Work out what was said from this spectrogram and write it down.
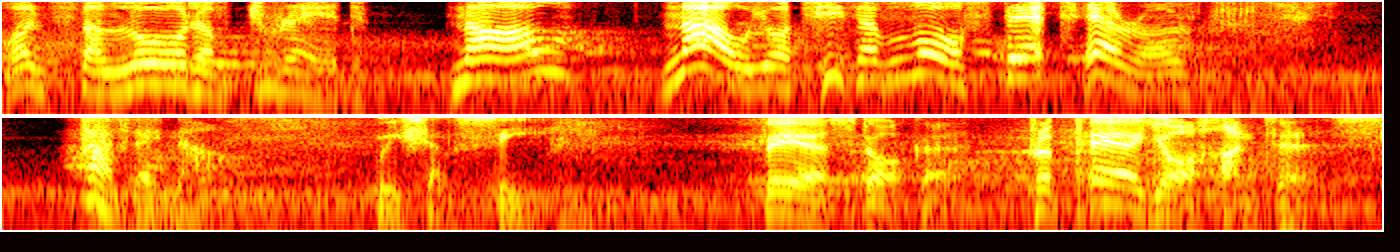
once the Lord of Dread. Now? Now your teeth have lost their terror. Have they now? We shall see. Fearstalker, prepare your hunters.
